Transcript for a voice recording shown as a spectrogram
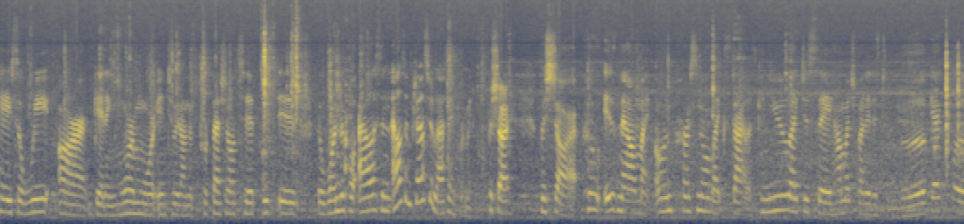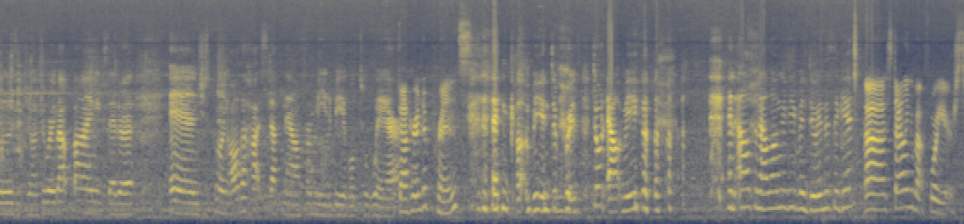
Hey, so we are getting more and more into it on the professional tip. This is the wonderful Allison. Allison, pronounce your last name for me. Bashai. Bashar, who is now my own personal like stylist. Can you like just say how much fun it is to look at clothes if you don't have to worry about buying, etc. And she's pulling all the hot stuff now for me to be able to wear. Got her into prints. and got me into prints. Don't out me. and Allison, how long have you been doing this again? Uh, styling about four years.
